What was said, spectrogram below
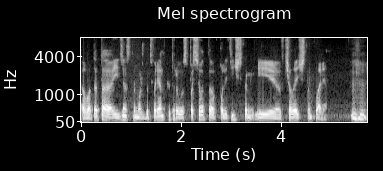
Вот. Это единственный, может быть, вариант, который его спасет в политическом и в человеческом плане. Угу.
